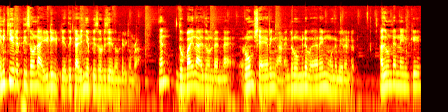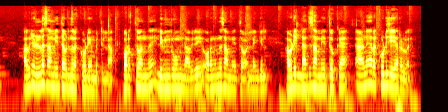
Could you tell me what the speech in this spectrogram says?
എനിക്ക് ഈ ഒരു എപ്പിസോഡിന്റെ ഐഡിയ കിട്ടിയത് കഴിഞ്ഞ എപ്പിസോഡ് ചെയ്തുകൊണ്ടിരിക്കുമ്പോഴാണ് ഞാൻ ദുബായിലായതുകൊണ്ട് തന്നെ റൂം ഷെയറിംഗ് ആണ്. എന്റെ റൂമിൽ വേറെയും മൂന്ന് പേരുണ്ട്. അതുകൊണ്ട് തന്നെ എനിക്ക് അവരുള്ള സമയത്ത് അവിടുന്ന് റെക്കോർഡ് ചെയ്യാൻ പറ്റില്ല. പുറത്ത് വന്ന് ലിവിങ് റൂമിൽ നിന്ന് അവർ ഉറങ്ങുന്ന സമയത്തോ അല്ലെങ്കിൽ അവിടെ ഇല്ലാത്ത സമയത്തൊക്കെ ആണ് റെക്കോർഡ് ചെയ്യാറുള്ളത്.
